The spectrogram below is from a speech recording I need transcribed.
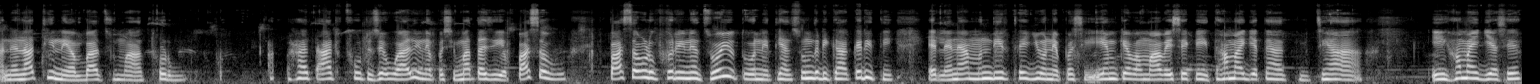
અને નાથીને બાજુમાં થોડું સાત આઠ ફૂટ જેવું હાલીને પછી માતાજીએ પાસવવું પાસવડું ફરીને જોયું હતું અને ત્યાં સુંદરી ઘા કરી હતી. એટલે આ મંદિર થઈ ગયું ને પછી એમ કહેવામાં આવે છે કે ધામાઈ ગયા ત્યાં જ્યાં એ હમાઈ ગયા છે.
